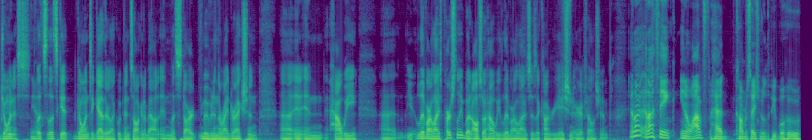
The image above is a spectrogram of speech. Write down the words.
join us. Yeah. Let's let's get going together like we've been talking about, and let's start moving in the right direction, uh, in, in how we. Uh, live our lives personally, but also how we live our lives as a congregation Sure. here at Fellowship. And I and I think you know I've had conversations with people who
